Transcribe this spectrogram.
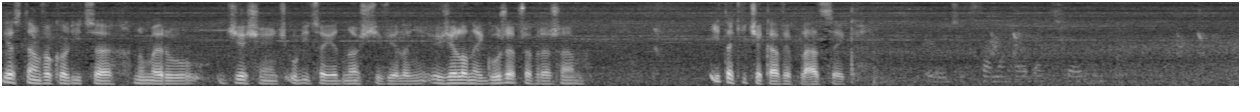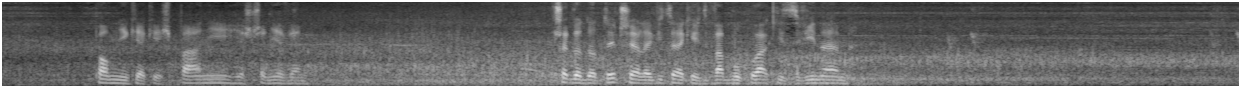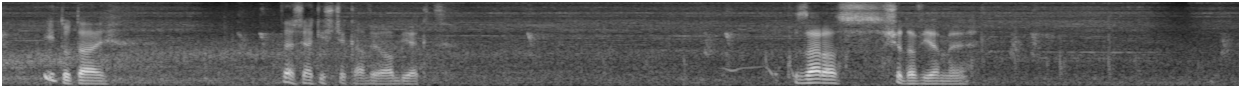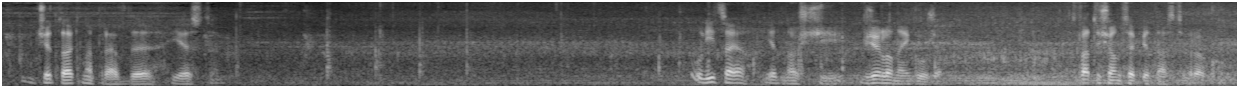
Jestem w okolicach numeru 10 ulica Jedności w Zielonej Górze, przepraszam. I taki ciekawy placyk. Pomnik jakiejś pani, jeszcze nie wiem czego dotyczy, ale widzę jakieś dwa bukłaki z winem. I tutaj też jakiś ciekawy obiekt zaraz się dowiemy gdzie tak naprawdę jestem. Ulica Jedności w Zielonej Górze w 2015 roku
